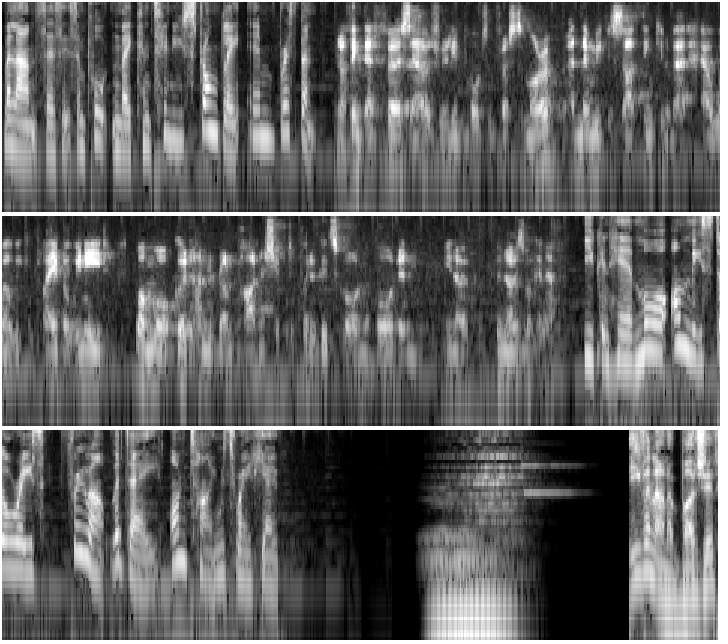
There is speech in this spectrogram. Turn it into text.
Malan says it's important they continue strongly in Brisbane. And I think that first hour is really important for us tomorrow, and then we can start thinking about how well we can play. But we need one more good 100 run partnership to put a good score on the board, and, you know, who knows what can happen. You can hear more on these stories throughout the day on Times Radio. Even on a budget,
